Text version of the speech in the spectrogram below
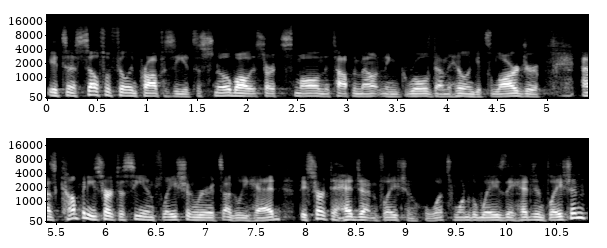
it's a self fulfilling prophecy. It's a snowball that starts small on the top of the mountain and rolls down the hill and gets larger. As companies start to see inflation rear its ugly head, they start to hedge that inflation. what's one of the ways they hedge inflation?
